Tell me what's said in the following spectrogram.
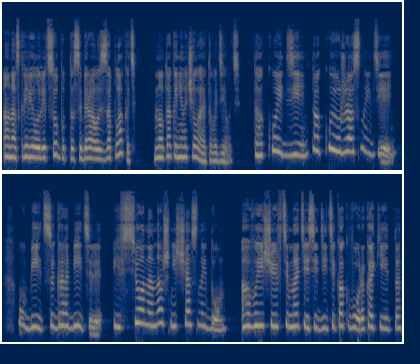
Она скривила лицо, будто собиралась заплакать, но так и не начала этого делать. «Такой день, такой ужасный день. Убийцы, грабители, и все на наш несчастный дом. А вы еще и в темноте сидите, как воры какие-то».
